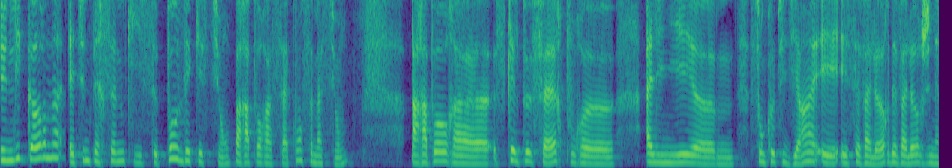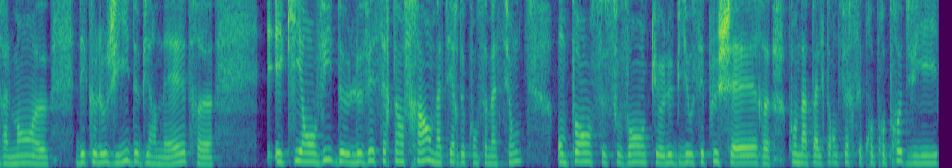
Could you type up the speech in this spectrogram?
une licorne est une personne qui se pose des questions par rapport à sa consommation, par rapport à ce qu'elle peut faire pour euh, aligner euh, son quotidien et, et ses valeurs, des valeurs généralement euh, d'écologie, de bien-être. Et qui a envie de lever certains freins en matière de consommation. On pense souvent que le bio c'est plus cher, qu'on n'a pas le temps de faire ses propres produits.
